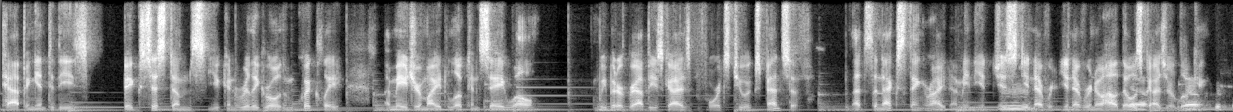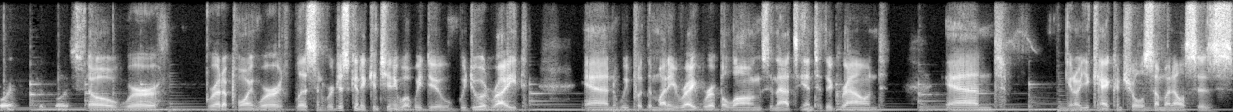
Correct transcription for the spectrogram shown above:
tapping into these big systems, you can really grow them quickly. A major might look and say, well, we better grab these guys before it's too expensive that's the next thing right i mean you just mm. you never you never know how those yeah, guys are looking yeah, good point good point so we're we're at a point where listen we're just going to continue what we do we do it right and we put the money right where it belongs and that's into the ground and you know you can't control someone else's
